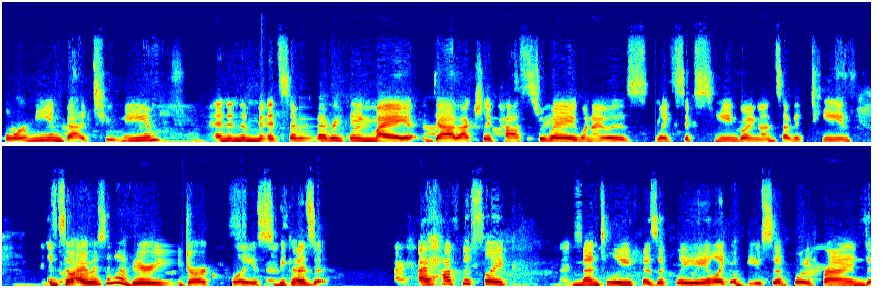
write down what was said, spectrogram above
for me and bad to me. And in the midst of everything, my dad actually passed away when I was like 16, going on 17 and so I was in a very dark place because I had this like mentally, physically like abusive boyfriend.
